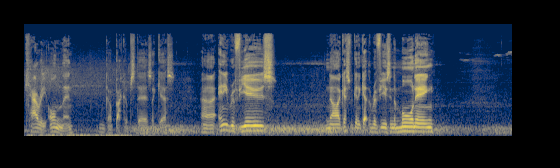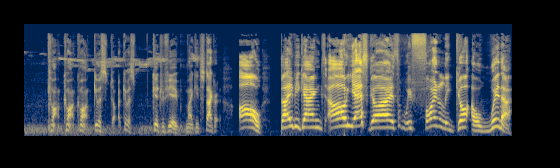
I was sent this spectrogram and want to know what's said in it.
carry on then. We'll go back upstairs, I guess. Uh, any reviews? No, I guess we're going to get the reviews in the morning. Come on, come on, come on. Give us, give us good review. Make it stagger. Oh, Baby Gangs. Oh, yes, guys. We finally got a winner.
